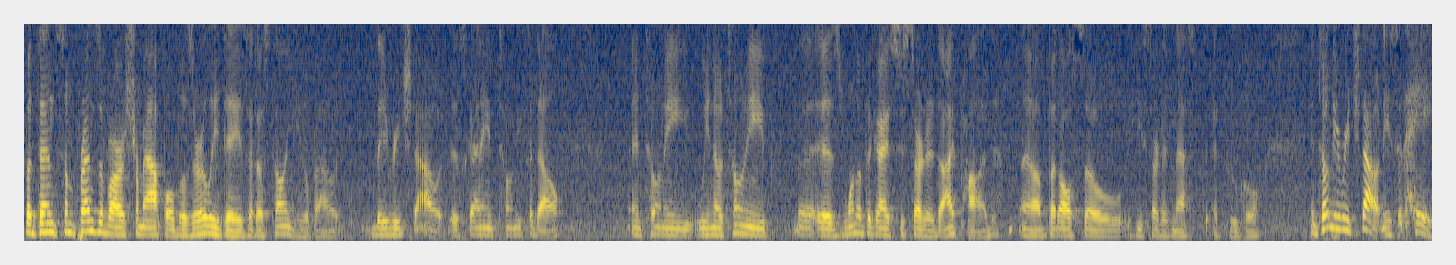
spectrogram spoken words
But then some friends of ours from Apple, those early days that I was telling you about, they reached out. This guy named Tony Fadell. And Tony, we know Tony uh, is one of the guys who started iPod, uh, but also he started Nest at Google. And Tony reached out and he said, "Hey,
